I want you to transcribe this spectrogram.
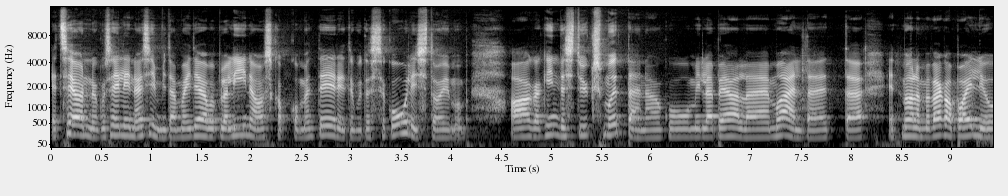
et see on nagu selline asi, mida ma ei tea, võib-olla Liina oskab kommenteerida, kuidas see koolis toimub, aga kindlasti üks mõte nagu, mille peale mõelda, et, et me oleme väga palju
